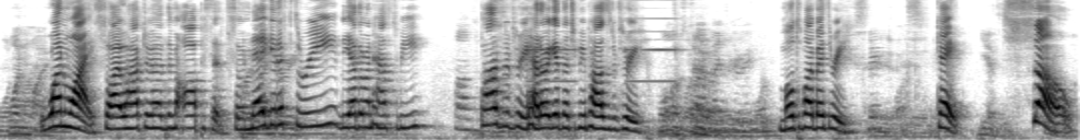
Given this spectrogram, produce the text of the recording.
One Y. One y. So I will have to have them opposite. So negative three. three. The other one has to be Positive. positive three. How do I get that to be positive three? Multiply by three. Multiply by three. Okay. Yes. So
